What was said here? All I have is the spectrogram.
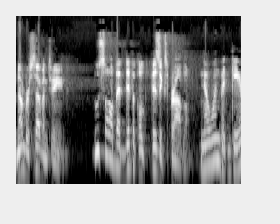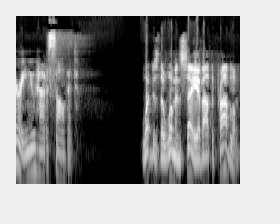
Number 17. Who solved that difficult physics problem? No one but Gary knew how to solve it. What does the woman say about the problem?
